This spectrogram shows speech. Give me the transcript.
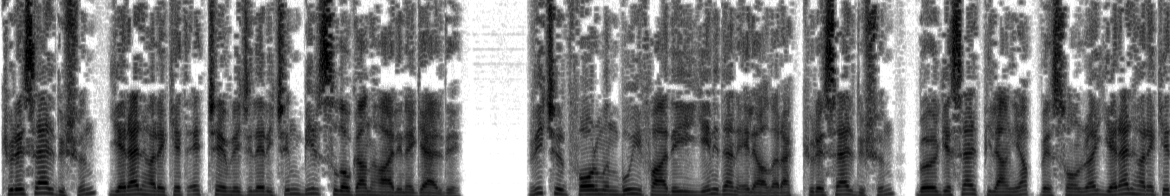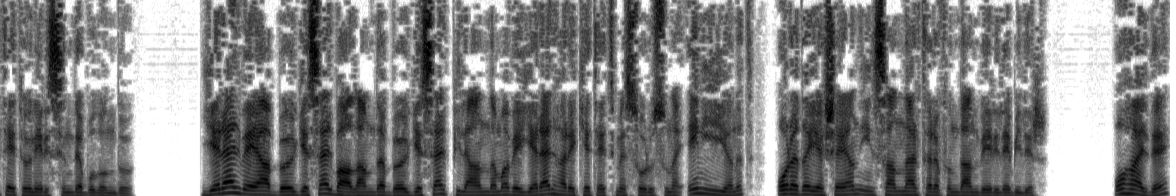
Küresel düşün, yerel hareket et çevreciler için bir slogan haline geldi. Richard Foreman bu ifadeyi yeniden ele alarak küresel düşün, bölgesel plan yap ve sonra yerel hareket et önerisinde bulundu. Yerel veya bölgesel bağlamda bölgesel planlama ve yerel hareket etme sorusuna en iyi yanıt, orada yaşayan insanlar tarafından verilebilir. O halde,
